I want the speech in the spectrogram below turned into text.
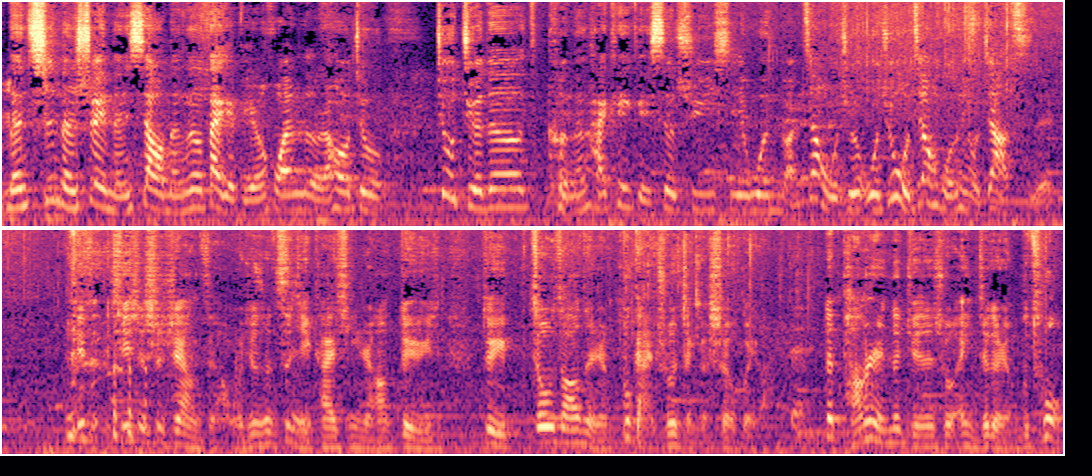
能吃能睡能笑，能够带给别人欢乐，然后就就觉得可能还可以给社区一些温暖。这样，我觉得，我觉得我这样活得很有价值，哎。其实其实是这样子啊，我就说自己开心，然后对于对于周遭的人，不敢说整个社会了，对，对旁人都觉得说，哎，你这个人不错，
